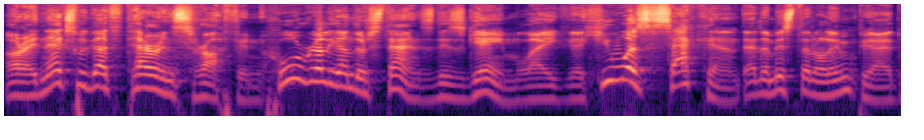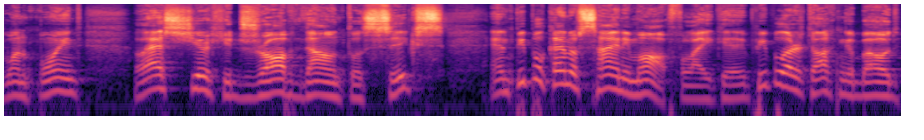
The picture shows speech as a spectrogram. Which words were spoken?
Alright, next we got Terrence Ruffin, who really understands this game. Like, uh, he was second at the Mr. Olympia at one point. Last year he dropped down to 6 and people kind of sign him off. Like uh, people are talking about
